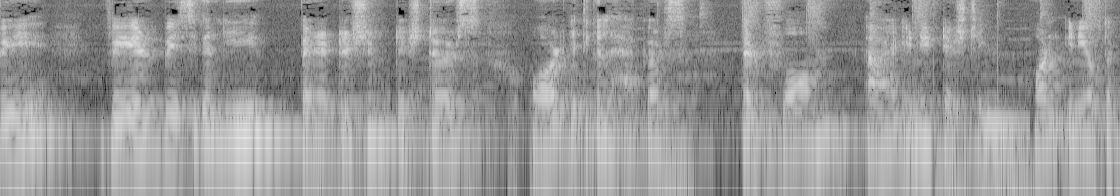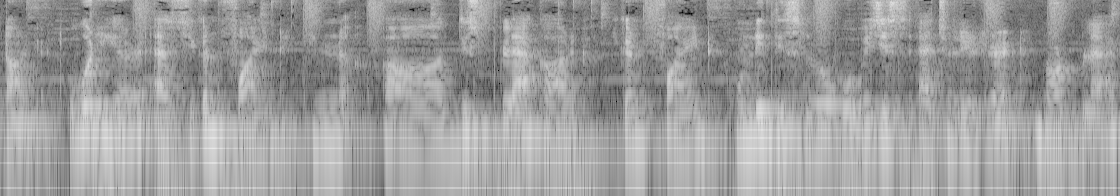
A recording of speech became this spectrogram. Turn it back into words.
way where basically penetration testers or ethical hackers perform uh, any testing on any of the target. Over here as you can find in uh, this BlackArch you can find only this logo which is actually red not black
